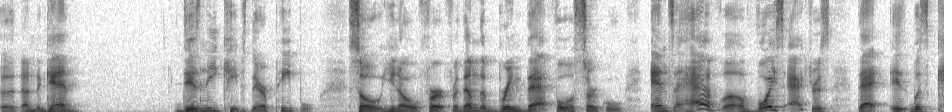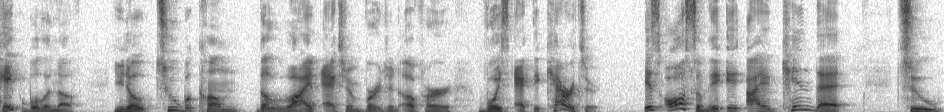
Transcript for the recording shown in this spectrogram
a, and again, Disney keeps their people. So you know, for for them to bring that full circle and to have a voice actress that it was capable enough, you know, to become the live action version of her voice acted character, it's awesome. It, it I akin that to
